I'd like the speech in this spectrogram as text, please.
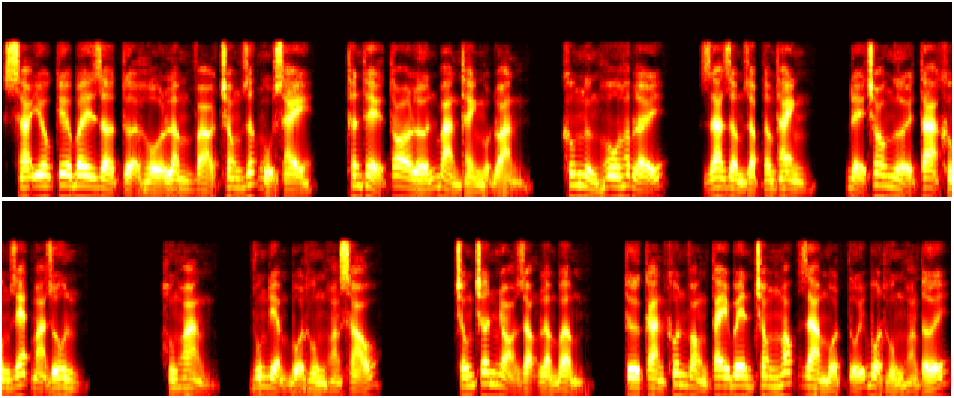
Xà yêu kia bây giờ tựa hồ lâm vào trong giấc ngủ say, thân thể to lớn bản thành một đoàn, không ngừng hô hấp lấy, ra rầm rập tâm thanh, để cho người ta không rét mà run. Hùng hoàng, vung điểm bột hùng hoàng sáu. Chống chân nhỏ giọng lẩm bẩm, từ càn khôn vòng tay bên trong móc ra một túi bột hùng hoàng tới,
